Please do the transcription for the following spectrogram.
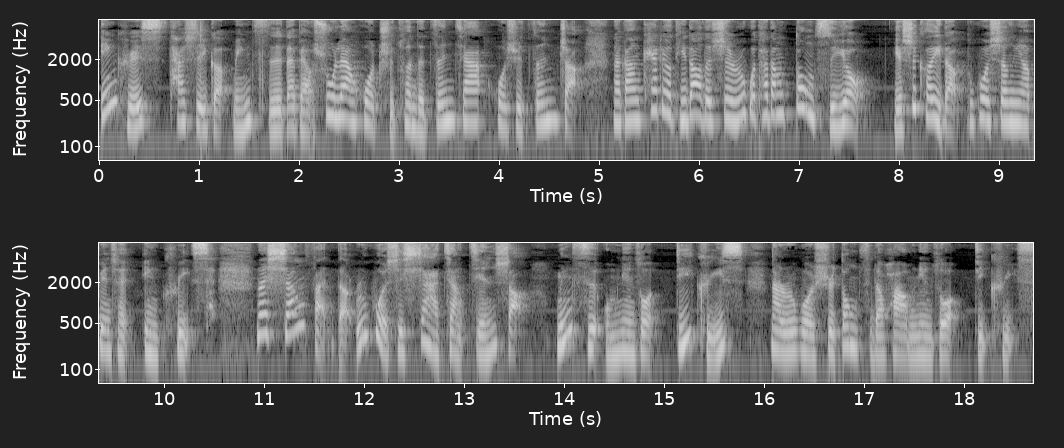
Increase 它是一个名词，代表数量或尺寸的增加或是增长。那刚刚 Kate 有提到的是，如果它当动词用也是可以的，不过声音要变成 increase。那相反的，如果是下降、减少， 名词我们念作 decrease。那如果是动词的话，我们念作 decrease。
